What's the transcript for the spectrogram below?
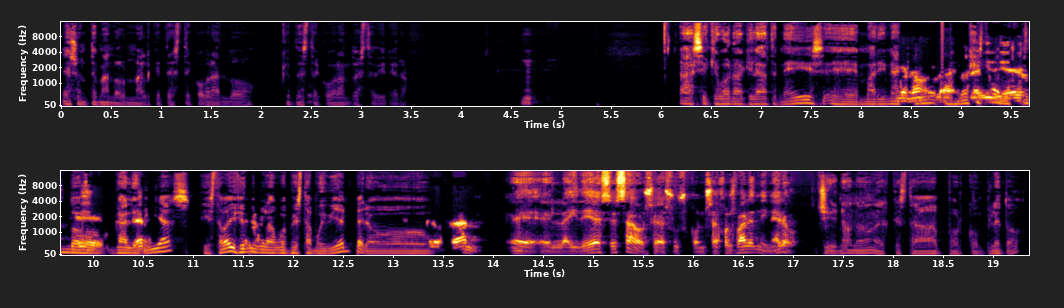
es un tema normal que te esté cobrando, que te esté cobrando este dinero. Así que bueno, aquí la tenéis, eh, Marina. Bueno, la, la, estaba buscando es que, galerías y estaba diciendo que la web está muy bien, pero. Pero, Fran, eh, la idea es esa, o sea, sus consejos valen dinero. Sí, no, no, es que está por completo.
